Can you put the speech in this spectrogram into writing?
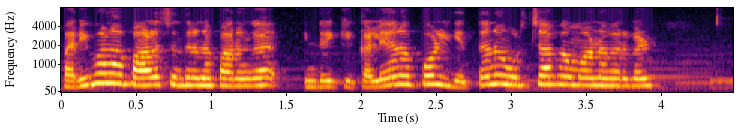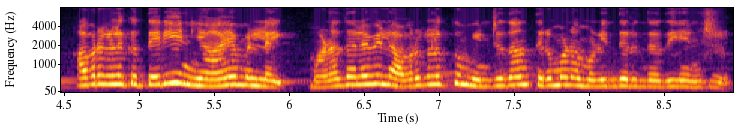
பரிமளா பாலச்சந்திரனை பாருங்க. இன்றைக்கு கல்யாணம் போல் எத்தனை உற்சாகமானவர்கள். அவர்களுக்கு தெரிய நியாயமில்லை. மனதளவில் அவர்களுக்கும் இன்றுதான் திருமணம் முடிந்திருந்தது என்று.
